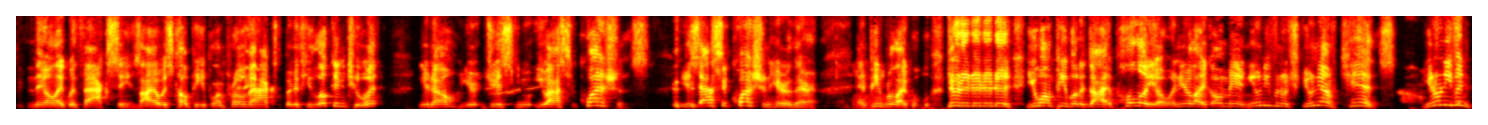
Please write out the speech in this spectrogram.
you know like with vaccines i always tell people i'm pro-vax but if you look into it you know you're just you, you ask questions you just ask a question here or there, and people uh-huh. are like, "You want people to die of polio?" And you're like, "Oh man, you don't even know you don't have kids. You don't even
